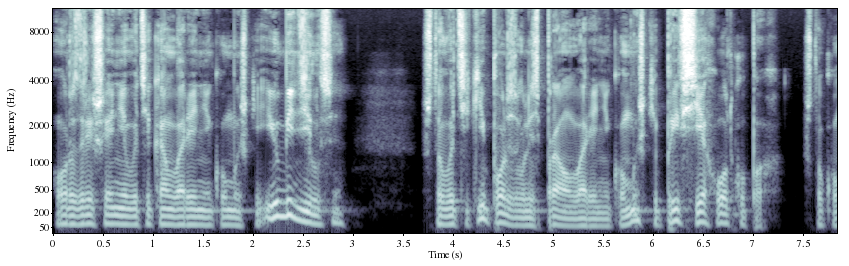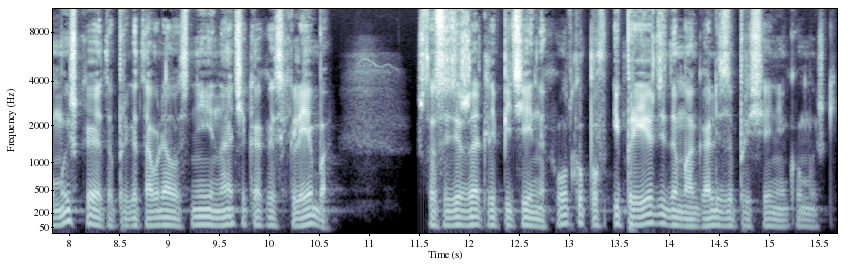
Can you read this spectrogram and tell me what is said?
о разрешении Ватикам варенья кумышки и убедился, что Ватики пользовались правом варенья кумышки при всех откупах, что кумышка эта приготовлялась не иначе, как из хлеба, что содержатели питейных откупов и прежде домогались запрещения кумышки.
